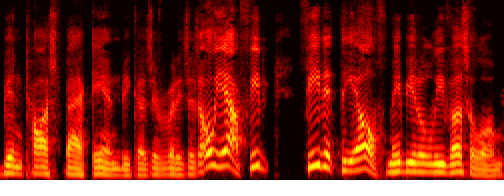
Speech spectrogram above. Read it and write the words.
been tossed back in because everybody says, "Oh yeah, feed feed it the elf. Maybe it'll leave us alone."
